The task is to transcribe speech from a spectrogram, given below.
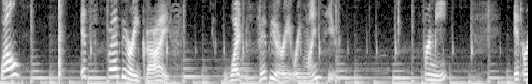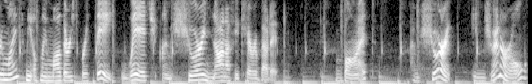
Well, it's February, guys. What February reminds you? For me, it reminds me of my mother's birthday, which I'm sure none of you care about it. But I'm sure in general,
